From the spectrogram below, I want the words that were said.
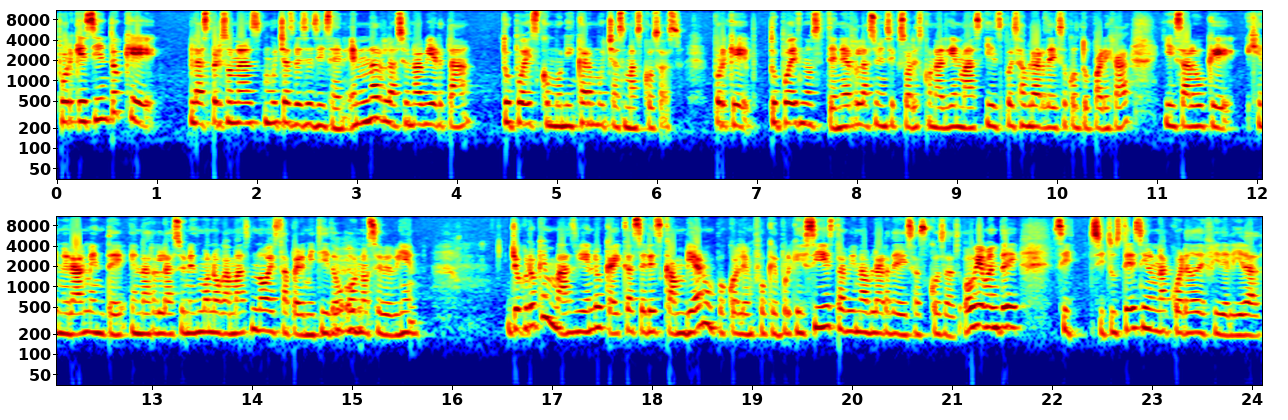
Porque siento que las personas muchas veces dicen, en una relación abierta tú puedes comunicar muchas más cosas, porque tú puedes no tener relaciones sexuales con alguien más y después hablar de eso con tu pareja y es algo que generalmente en las relaciones monógamas no está permitido o no se ve bien. Yo creo que más bien lo que hay que hacer es cambiar un poco el enfoque, porque sí está bien hablar de esas cosas. Obviamente, si, si ustedes tienen un acuerdo de fidelidad,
